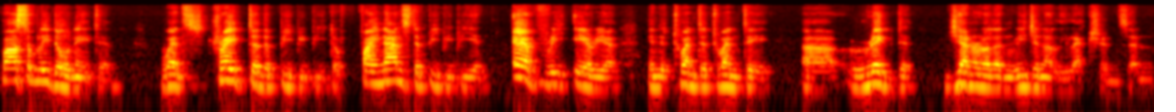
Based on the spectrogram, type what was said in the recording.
possibly donated went straight to the PPP to finance the PPP in every area in the 2020 uh, rigged general and regional elections. And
